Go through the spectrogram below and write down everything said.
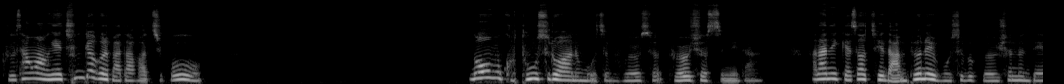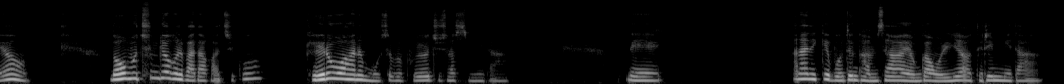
그 상황에 충격을 받아가지고 너무 고통스러워하는 모습을 보여주셨습니다. 하나님께서 제 남편의 모습을 보여주셨는데요. 너무 충격을 받아가지고 괴로워하는 모습을 보여주셨습니다. 네. 하나님께 모든 감사와 영광 올려드립니다.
